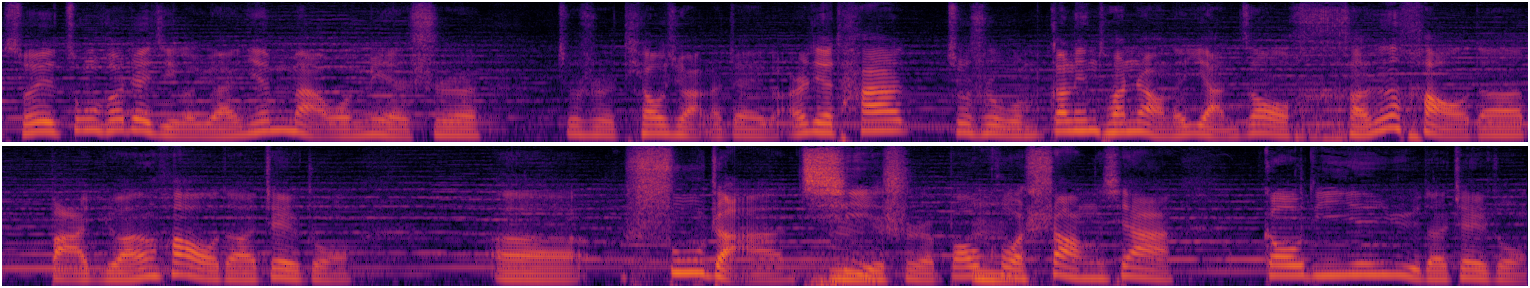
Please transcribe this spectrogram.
所以综合这几个原因吧，我们也是就是挑选了这个，而且他就是我们甘霖团长的演奏，很好的把元号的这种呃舒展气势，包括上下高低音域的这种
